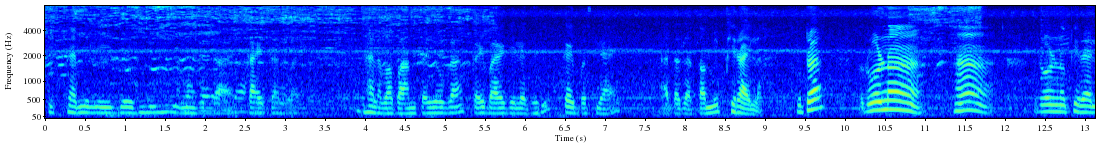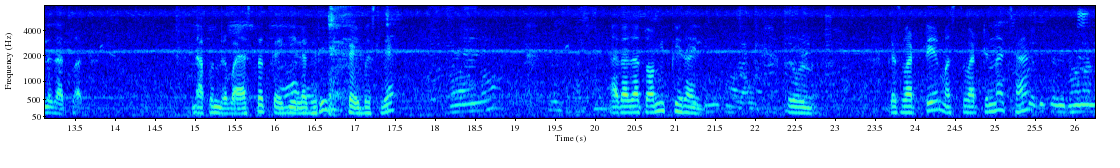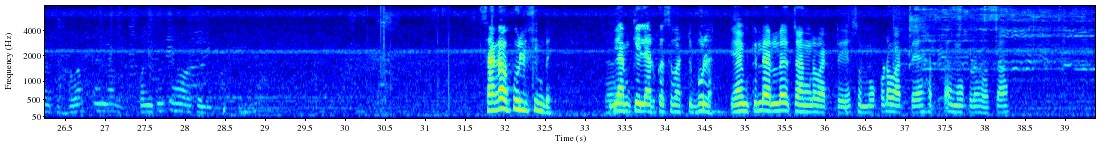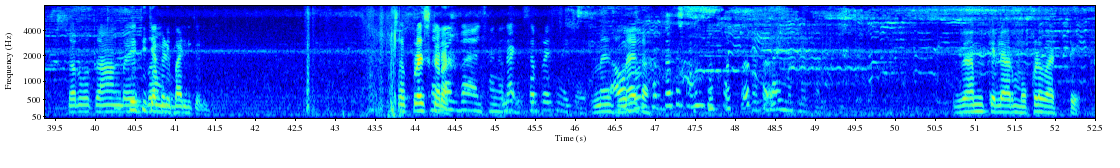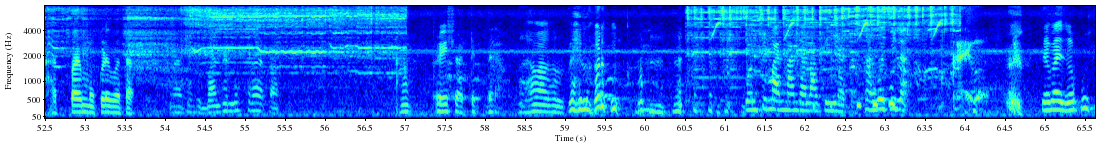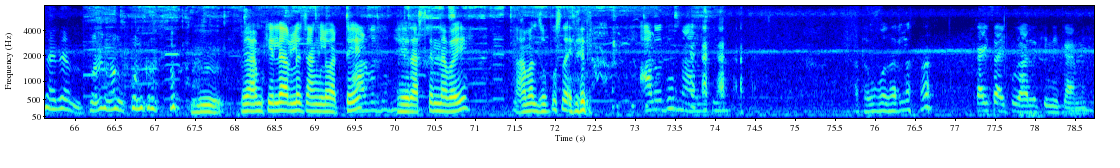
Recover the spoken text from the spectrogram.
आमची फॅमिली जय भीम नमो काय चालू आहे? झाला बाबा आमचा योगा. काही बाया गेल्या घरी काही बसल्या आहे. आता जातो आम्ही फिरायला. कुठं? रोळणं. हां. रोळणं फिरायला जातो आता. दहा पंधरा बाया असतात काही गेल्या घरी काही बसल्या. आता जातो आम्ही फिरायला. रोळणं. कसं वाटते? मस्त वाटते ना? छान. सांगा पोलिसीन बाई व्यायाम केल्यावर कसं वाटते बोला. व्यायाम केल्याला चांगलं वाटतंय. असं मोकळं वाटतंय. हातपाय मोकळं होता. सर्व चांगलं ते तिच्याकडे बालीकडे. सरप्राईज करा. नाही सरप्राईज नाही करायचं. नाही नाही का? व्यायाम केल्यावर मोकळं वाटते हातपाय मोकळे होतात. फ्रेश वाटते जरा हवा घालते कोणती मान नांदा लावते सांगोशीला ते बाई झोपूच नाही द्या थोडं मग फोन करतो व्यायाम केल्यावर लय चांगलं वाटते हे राजकन्या बाई आम्हाला झोपूच नाही देत. आलो धर ना आता उभं धरलं. काहीच ऐकू आलं की नाही काय माहिती.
